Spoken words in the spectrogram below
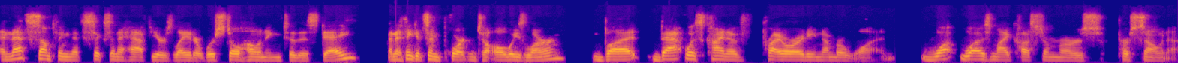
And that's something that six and a half years later, we're still honing to this day. And I think it's important to always learn but that was kind of priority number one. What was my customer's persona?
